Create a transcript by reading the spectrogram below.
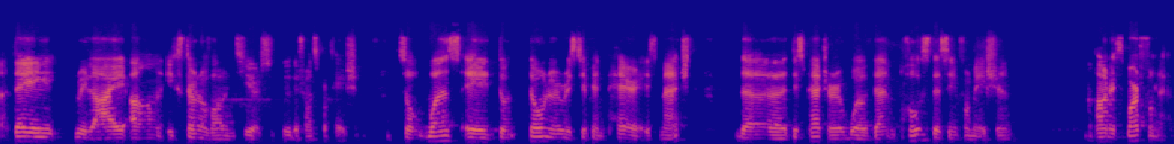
Uh, they rely on external volunteers to do the transportation. So once a do donor recipient pair is matched, the dispatcher will then post this information on a smartphone app.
